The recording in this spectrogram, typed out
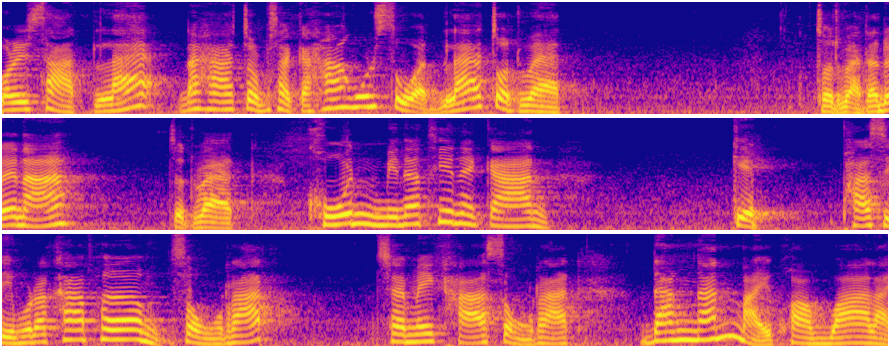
บริษัทและนะคะจดบริษัทกับห้างหุ้นส่วน และจดแวดจดแวดแล้ด้วยนะ จดแวด คุณมีหน้าที่ในการเก็บภาษีมูลค่าเพิ่ม ส่งรัฐใช่ไหมคะ ส่งรัฐ ดังนั้นหมายความว่าอะไร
